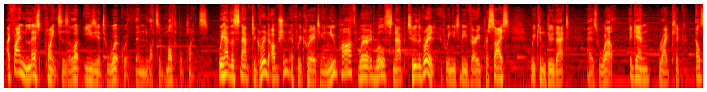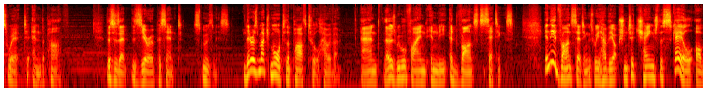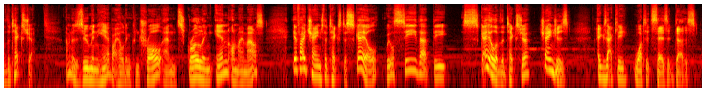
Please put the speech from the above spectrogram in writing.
I find less points is a lot easier to work with than lots of multiple points. We have the snap to grid option if we're creating a new path where it will snap to the grid. If we need to be very precise, we can do that as well. Again, right click elsewhere to end the path. This is at 0% smoothness. There is much more to the path tool, however, and those we will find in the advanced settings. In the advanced settings, we have the option to change the scale of the texture. I'm going to zoom in here by holding control and scrolling in on my mouse. If I change the texture scale, we'll see that the scale of the texture changes exactly what it says it does.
